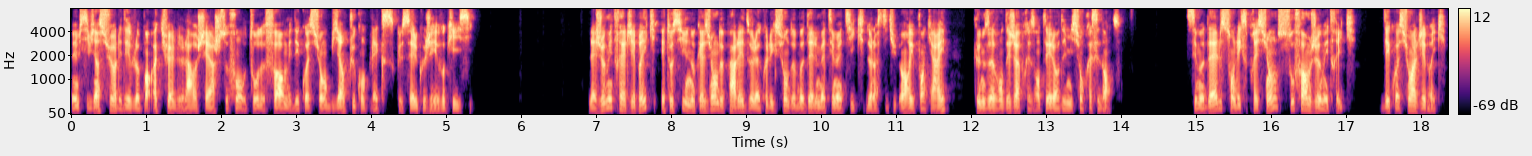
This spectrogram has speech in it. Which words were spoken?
même si bien sûr les développements actuels de la recherche se font autour de formes et d'équations bien plus complexes que celles que j'ai évoquées ici. La géométrie algébrique est aussi une occasion de parler de la collection de modèles mathématiques de l'Institut Henri Poincaré que nous avons déjà présenté lors d'émissions précédentes. Ces modèles sont l'expression, sous forme géométrique, d'équations algébriques.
